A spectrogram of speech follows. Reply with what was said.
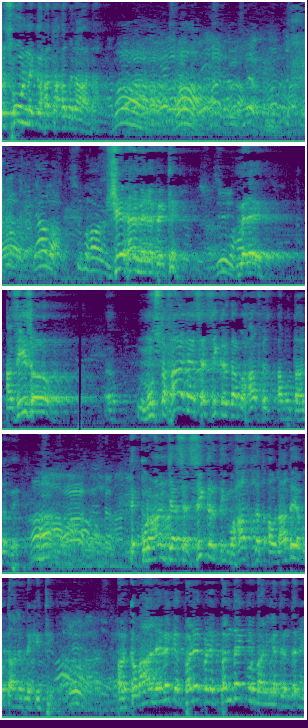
रसूल ने कहा था, अब ना आना। ये है मेरे बेटे। मेरे अजीजों मुस्तफ़ा जैसे ज़िक्र का मुहाफिज अबू तालिब है। कुरान जैसे ज़िक्र की मुहाफजत औलादे अबू तालिब ने की थी और कमाल है कि बड़े बड़े बंदे कुर्बानियाँ देंदे ने।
